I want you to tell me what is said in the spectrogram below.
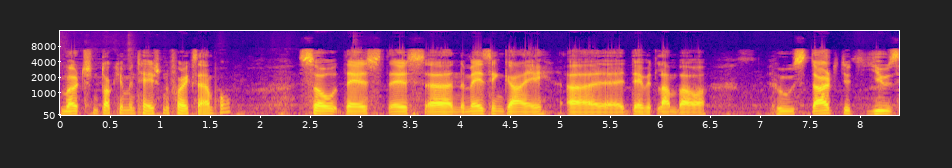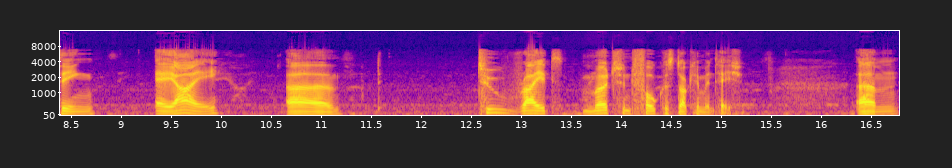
merchant documentation, for example. So there's there's uh, an amazing guy, uh, David Lambauer, who started using AI uh, to write merchant-focused documentation. Um,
